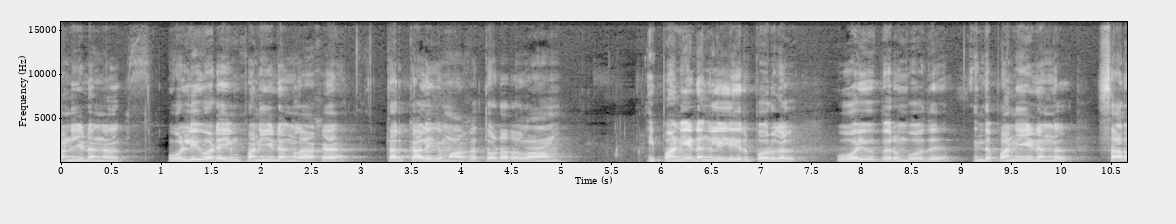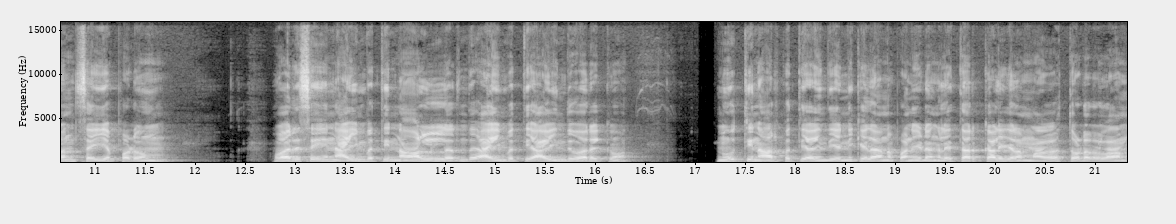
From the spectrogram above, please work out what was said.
பணியிடங்கள் ஒளிவடையும் பணியிடங்களாக தற்காலிகமாக தொடரலாம். இப்பணியிடங்களில் இருப்பவர்கள் ஓய்வு பெறும்போது இந்த பணியிடங்கள் சரண் செய்யப்படும். வரிசையின் ஐம்பத்தி நாலுலேருந்து ஐம்பத்தி ஐந்து வரைக்கும் நூற்றி நாற்பத்தி ஐந்து எண்ணிக்கையிலான பணியிடங்களை தற்காலிகமாக தொடரலாம்.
